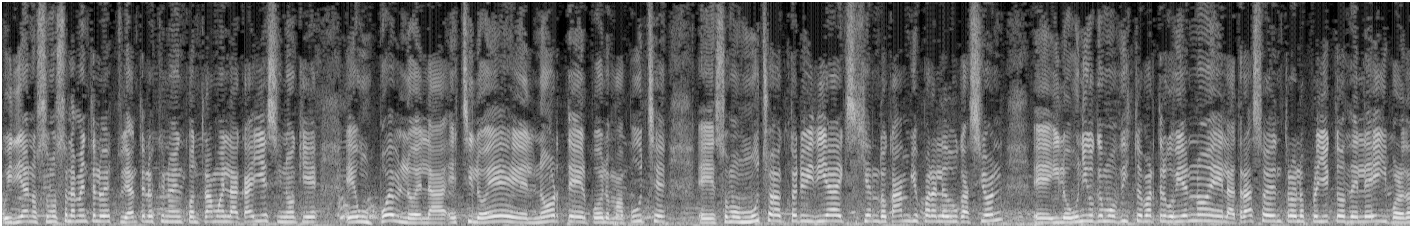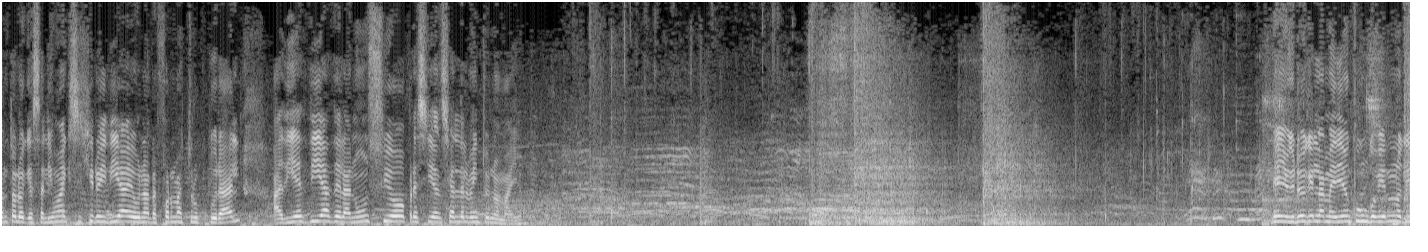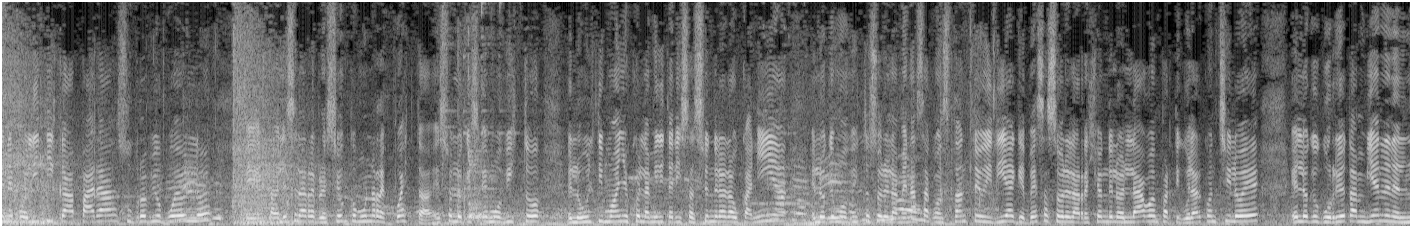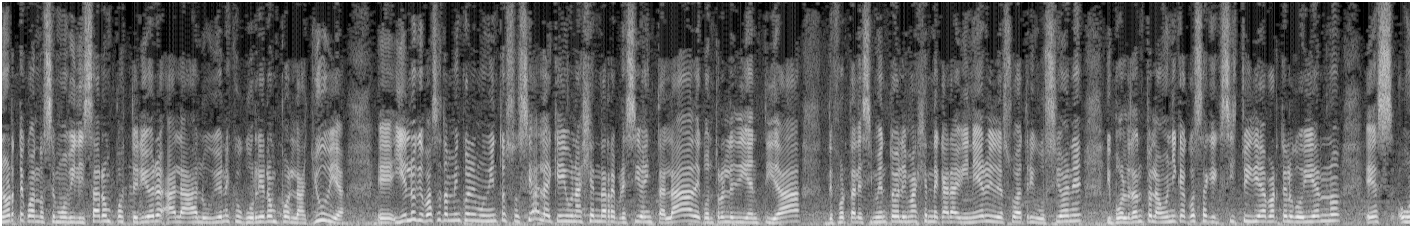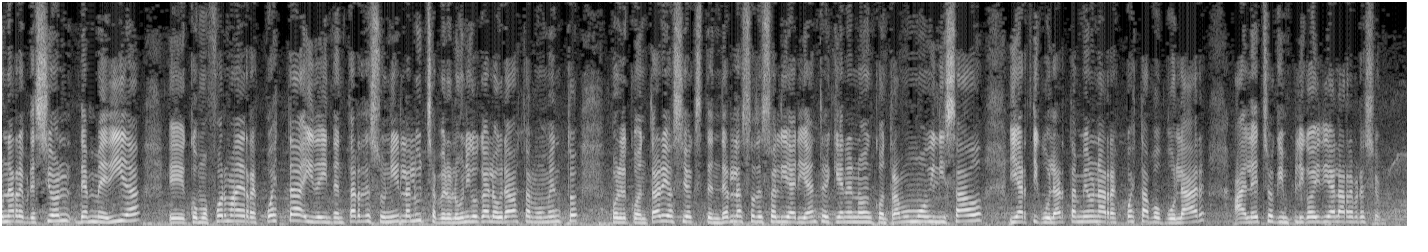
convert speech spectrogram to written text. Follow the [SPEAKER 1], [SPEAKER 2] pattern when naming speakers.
[SPEAKER 1] hoy día no somos solamente los estudiantes los que nos encontramos en la calle, sino que es un pueblo, es Chiloé, el norte, el pueblo mapuche, eh, somos muchos actores hoy día exigiendo cambios para la educación eh, y lo único que hemos visto de parte del gobierno es el atraso dentro de los proyectos de ley y por lo tanto lo que salimos a exigir hoy día es una reforma estructural a 10 días del anuncio presidencial del 21 de mayo. Yo creo que en la medida en que un gobierno no tiene política para su propio pueblo, eh, establece la represión como una respuesta. Eso es lo que hemos visto en los últimos años con la militarización de la Araucanía, es lo que hemos visto sobre la amenaza constante hoy día que pesa sobre la región de los lagos, en particular con Chiloé, es lo que ocurrió también en el norte cuando se movilizaron posterior a las aluviones que ocurrieron por las lluvias. Eh, y es lo que pasa también con el movimiento social, aquí hay una agenda represiva instalada de control de identidad, de fortalecimiento de la imagen de carabinero y de sus atribuciones, y por lo tanto la única cosa que existe hoy día de parte del gobierno es una represión desmedida eh, como forma de respuesta y de intentar desunir la lucha, pero lo único que ha logrado hasta el momento, por el contrario, ha sido extender lazos de solidaridad entre quienes nos encontramos movilizados y articular también una respuesta popular al hecho que implica hoy día la represión.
